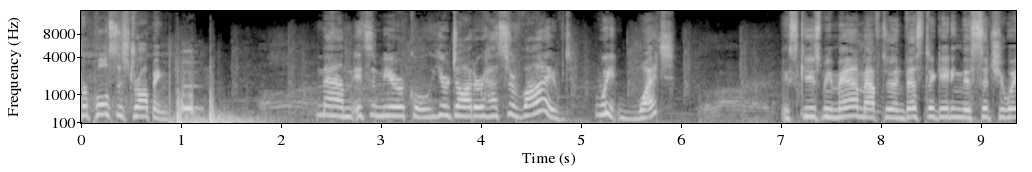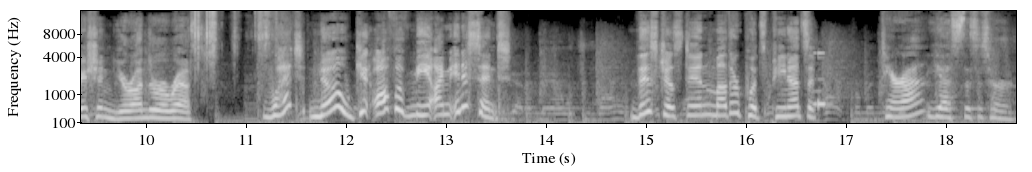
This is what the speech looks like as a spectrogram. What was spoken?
Her pulse is dropping. Ma'am, it's a miracle. Your daughter has survived. Wait, what? Excuse me, ma'am. After investigating this situation, you're under arrest. What? No, get off of me. I'm innocent. This just in, mother puts peanuts in. Tara, Yes, this is her.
